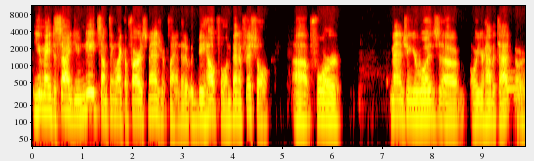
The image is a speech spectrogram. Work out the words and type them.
you may decide you need something like a forest management plan, that it would be helpful and beneficial uh, for managing your woods uh, or your habitat or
